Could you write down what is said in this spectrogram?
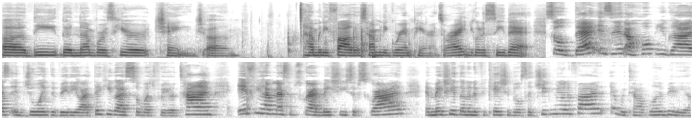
uh, the the numbers here change. Um, how many fathers, how many grandparents, right? You're going to see that. So that is it. I hope you guys enjoyed the video. I thank you guys so much for your time. If you have not subscribed, make sure you subscribe and make sure you hit the notification bell so that you can be notified every time I upload a video.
